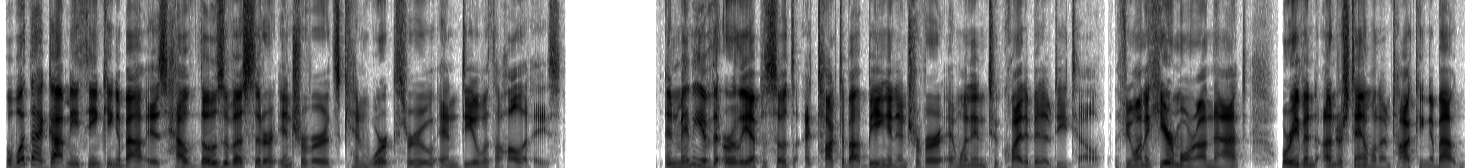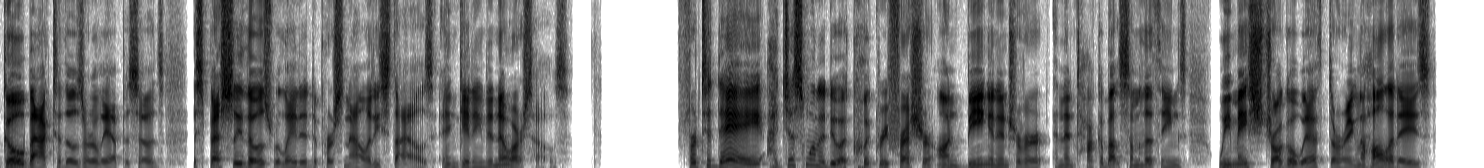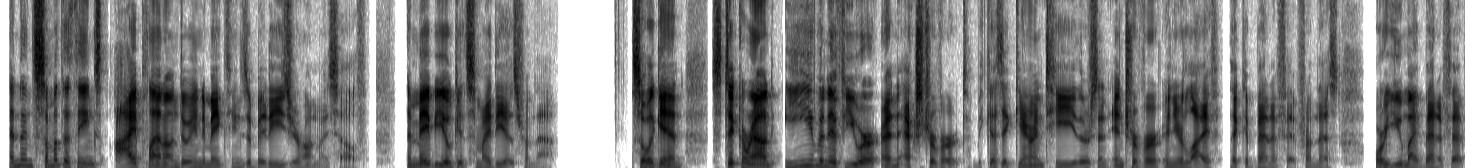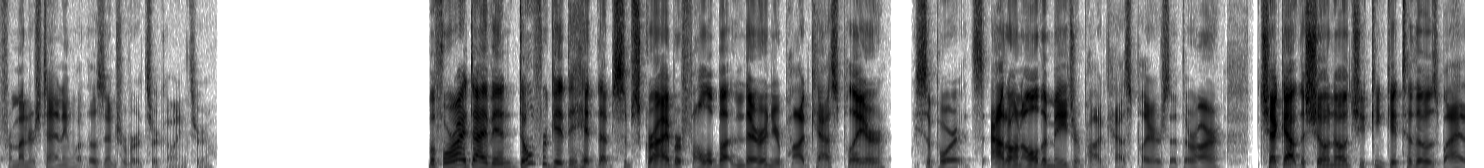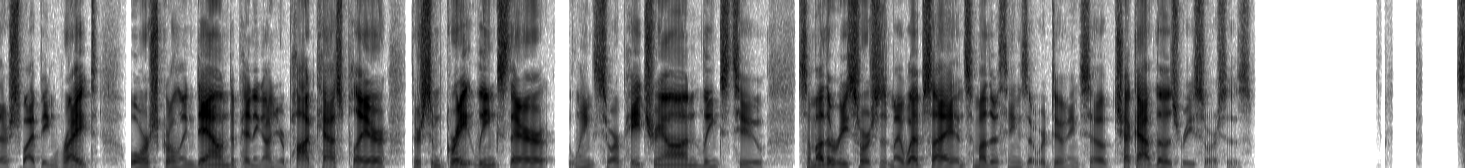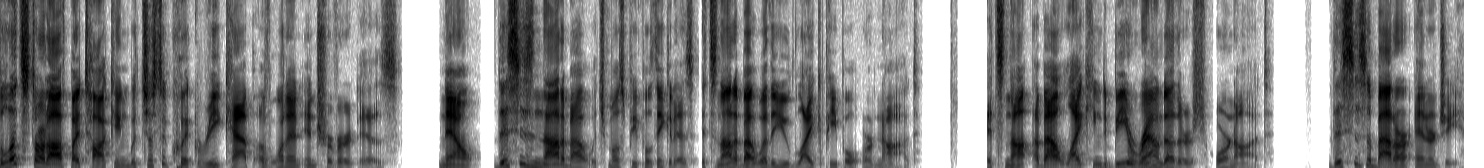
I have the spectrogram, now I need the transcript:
But what that got me thinking about is how those of us that are introverts can work through and deal with the holidays in many of the early episodes, I talked about being an introvert and went into quite a bit of detail. If you want to hear more on that, or even understand what I'm talking about, go back to those early episodes, especially those related to personality styles and getting to know ourselves. For today, I just want to do a quick refresher on being an introvert and then talk about some of the things we may struggle with during the holidays, and then some of the things I plan on doing to make things a bit easier on myself. And maybe you'll get some ideas from that. So, again, stick around even if you are an extrovert, because I guarantee there's an introvert in your life that could benefit from this, or you might benefit from understanding what those introverts are going through. Before I dive in, don't forget to hit that subscribe or follow button there in your podcast player. We support it's out on all the major podcast players that there are. Check out the show notes. You can get to those by either swiping right or scrolling down, depending on your podcast player. There's some great links there links to our Patreon, links to some other resources, my website, and some other things that we're doing. So check out those resources. So let's start off by talking with just a quick recap of what an introvert is. Now, this is not about which most people think it is. It's not about whether you like people or not. It's not about liking to be around others or not. This is about our energy.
